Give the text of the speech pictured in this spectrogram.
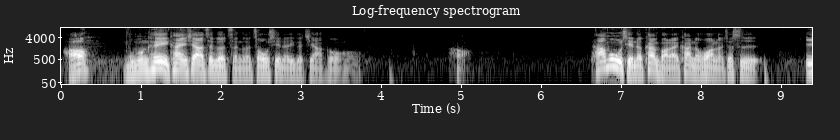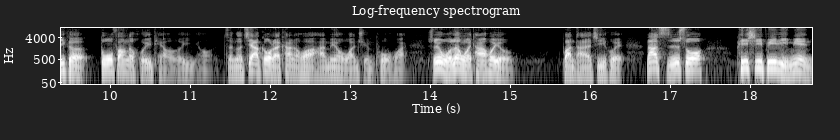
好，我们可以看一下这个整个周线的一个架构哦。他，目前的看法来看的话呢，就是一个多方的回调而已哦。整个架构来看的话，还没有完全破坏，所以我认为它会有反弹的机会。那只是说 PCB 里面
